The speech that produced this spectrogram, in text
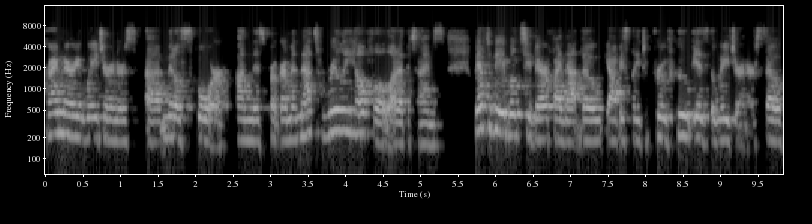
primary wage earners uh, middle score on this program, and that's really helpful a lot of the times. We have to be able to verify that though, obviously to prove who is the wage earner. So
